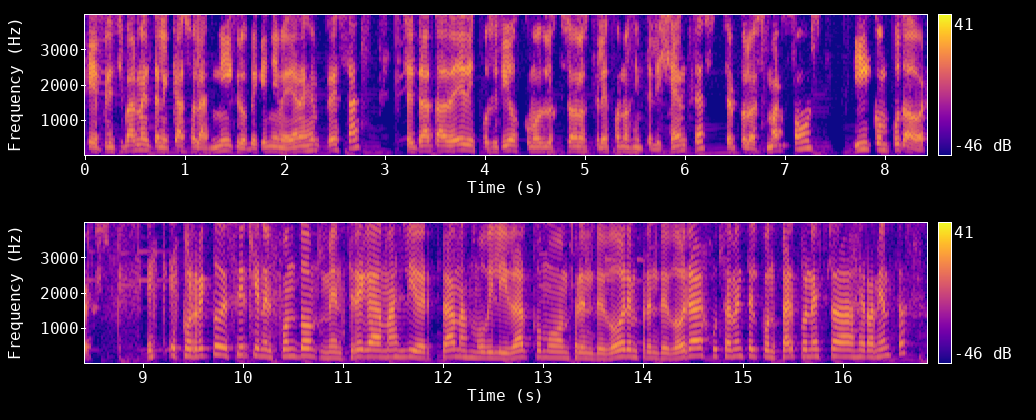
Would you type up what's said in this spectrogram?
que principalmente en el caso de las micro, pequeñas y medianas empresas, se trata de dispositivos como los que son los teléfonos inteligentes, ¿cierto? los smartphones y computadores. ¿Es, ¿Es, correcto decir que en el fondo me entrega más libertad, más movilidad como emprendedor, emprendedora, justamente el contar con estas herramientas?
